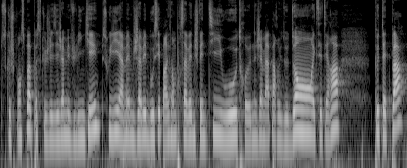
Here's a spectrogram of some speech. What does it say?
Parce que je pense pas, parce que je les ai jamais vus linker. Sweetie n'a même jamais bossé, par exemple, pour Savage Fenty ou autre, n'est jamais apparu dedans, etc. Peut-être pas.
